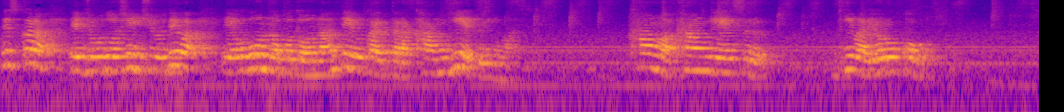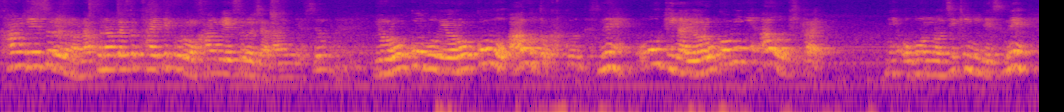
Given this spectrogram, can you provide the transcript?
ですからえ浄土真宗ではえお盆のことを何て言うか言ったら歓迎と言います。歓は歓迎する、義は喜ぶ。歓迎するのは亡くなった人帰ってくるのを歓迎するじゃないんですよ。喜ぶ喜ぶ会うと書くんですね。大きな喜びに会う機会、ね、お盆の時期にですね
